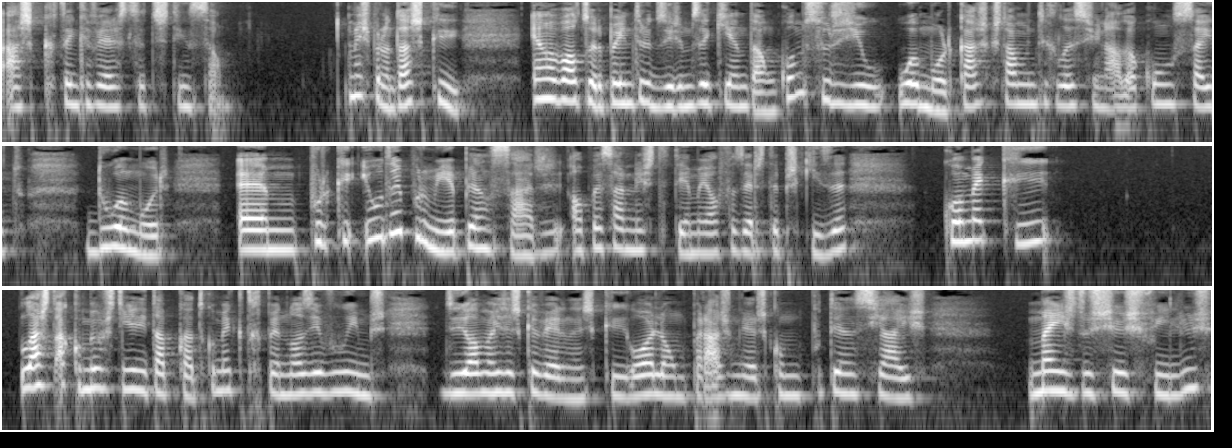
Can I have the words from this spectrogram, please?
acho que tem que haver esta distinção. Mas pronto, acho que é uma boa altura para introduzirmos aqui então como surgiu o amor, que acho que está muito relacionado ao conceito do amor. Um, porque eu dei por mim a pensar, ao pensar neste tema e ao fazer esta pesquisa, como é que. Lá está, como eu vos tinha dito há bocado, como é que de repente nós evoluímos de homens das cavernas que olham para as mulheres como potenciais mães dos seus filhos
